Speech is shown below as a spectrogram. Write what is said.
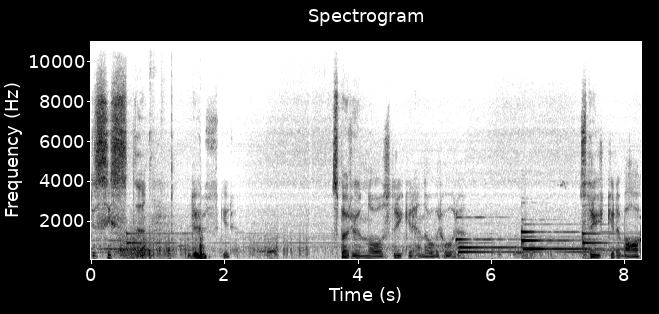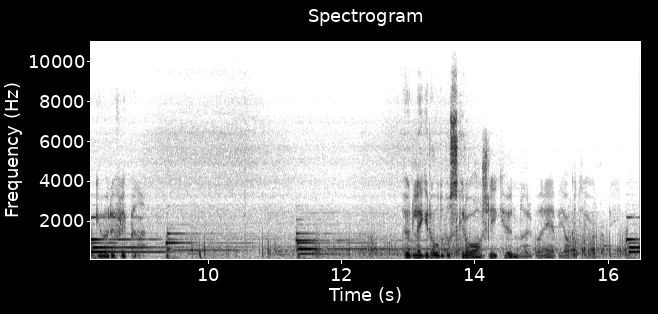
Er det siste du husker? spør hun og stryker henne over håret. Stryker det bak øreflippene. Hun legger hodet på skrå, slik hunder på revejakt gjør når de.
